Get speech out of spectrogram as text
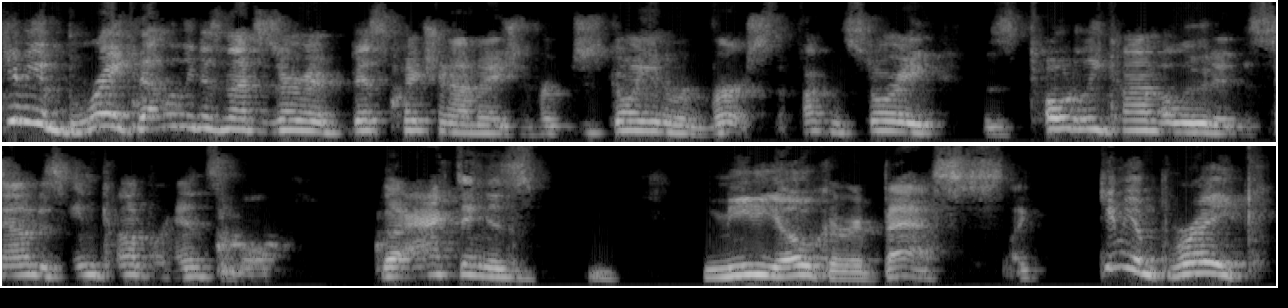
give me a break. That movie does not deserve a Best Picture nomination for just going in reverse. The fucking story was totally convoluted. The sound is incomprehensible. The acting is mediocre at best. Like, give me a break.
